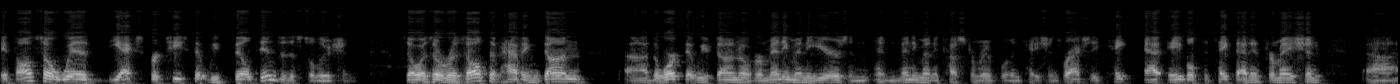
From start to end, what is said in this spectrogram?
It's also with the expertise that we've built into the solutions. So as a result of having done uh, the work that we've done over many, many years and, and many, many customer implementations, we're actually take, able to take that information uh,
